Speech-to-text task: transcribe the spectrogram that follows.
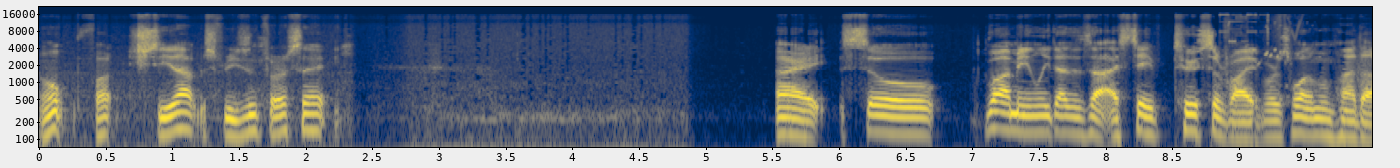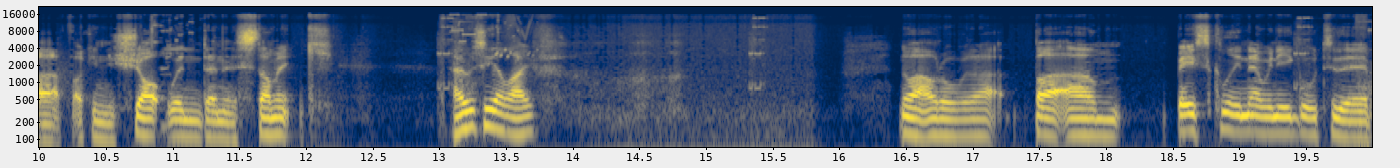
Oh, fuck, see that? It was freezing for a sec. Alright, so what I mainly did is that I saved two survivors. One of them had a fucking shot wound in his stomach. How is he alive? No, I'll roll with that. But um, basically now we need to go to the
